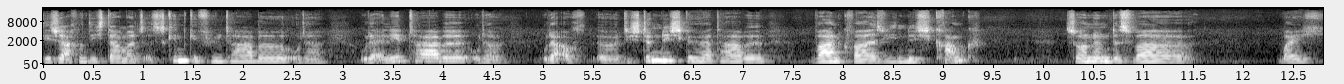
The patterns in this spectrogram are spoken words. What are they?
Die Sachen, die ich damals als Kind gefühlt habe oder, oder erlebt habe oder, oder auch äh, die Stimmen, die ich gehört habe, waren quasi nicht krank, sondern das war, weil ich,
